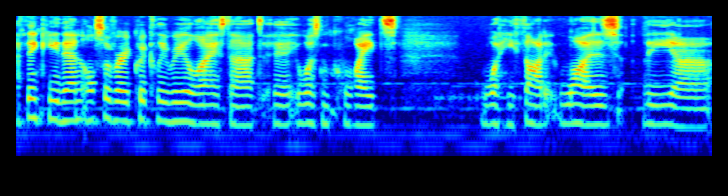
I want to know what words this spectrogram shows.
I think he then also very quickly realized that eh, it wasn't quite what he thought it was. The uh,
